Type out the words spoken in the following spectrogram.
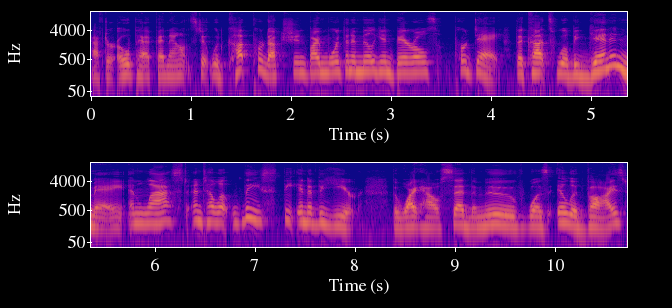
after OPEC announced it would cut production by more than a million barrels per day. The cuts will begin in May and last until at least the end of the year. The White House said the move was ill advised,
